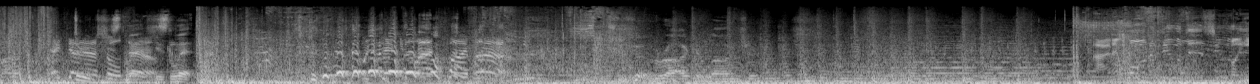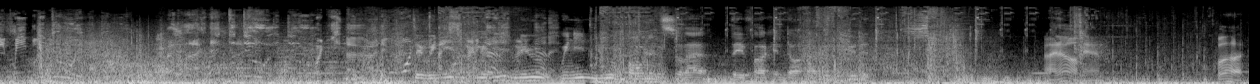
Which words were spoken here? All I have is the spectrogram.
left. Take that Dude, asshole he's lit. down. He's lit. We've taken the last five rounds. Rocket launcher. I didn't want to do this, but he made me do it. I, I had to do it. But yeah, I didn't want Dude, we need we need new we need new opponents so that they fucking don't have to be muted. I know, man. But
